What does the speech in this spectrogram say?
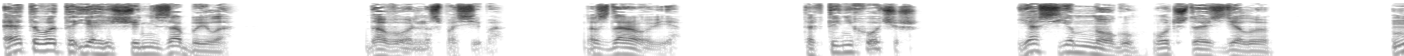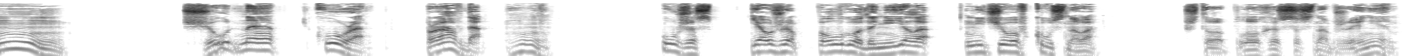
Этого-то я еще не забыла». «Довольно, спасибо. На здоровье». «Так ты не хочешь? Я съем ногу, вот что я сделаю». «Ммм, чудная кура, правда? М-м. Ужас, я уже полгода не ела ничего вкусного». «Что, плохо со снабжением?»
